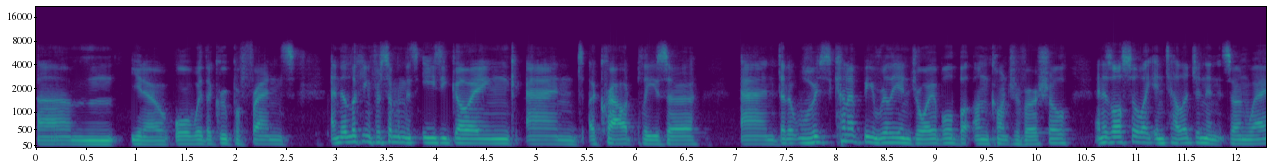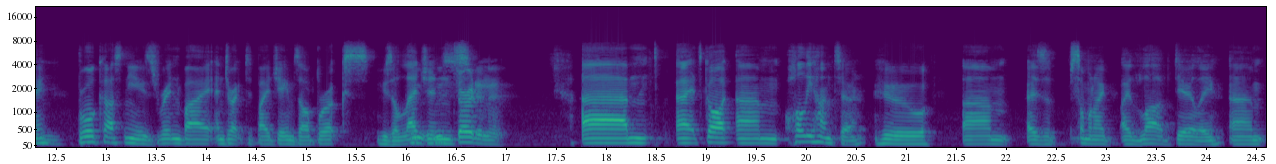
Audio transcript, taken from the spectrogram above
um, you know, or with a group of friends, and they're looking for something that's easygoing and a crowd pleaser, and that it will just kind of be really enjoyable but uncontroversial, and is also like intelligent in its own way. Mm. Broadcast News, written by and directed by James L. Brooks, who's a legend. Who- legend. Who's starring it? Um, uh, it's got um, Holly Hunter, who um, is someone I, I love dearly. Um,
